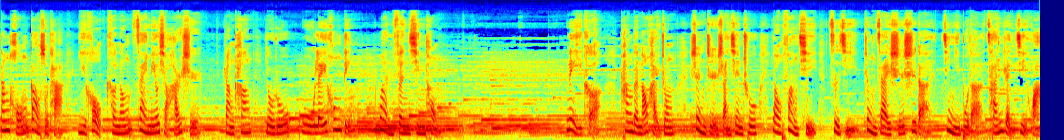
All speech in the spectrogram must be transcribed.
当红告诉他以后可能再没有小孩时，让康有如五雷轰顶，万分心痛。那一刻，康的脑海中甚至闪现出要放弃自己正在实施的进一步的残忍计划，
